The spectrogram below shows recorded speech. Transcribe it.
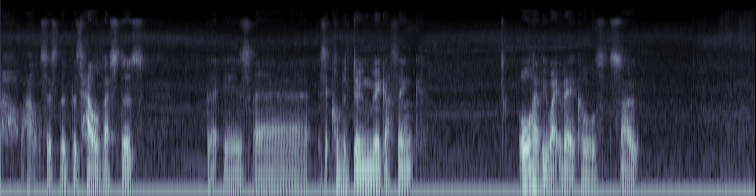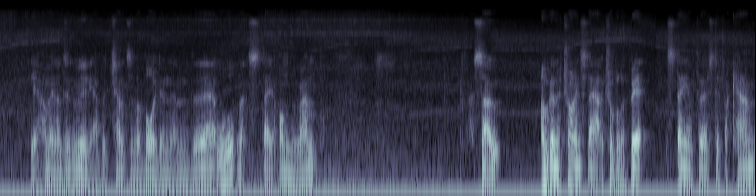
oh, what else is there? there's Hellvesters there is uh, is it called the Doom Rig I think? All heavyweight vehicles so yeah I mean I didn't really have a chance of avoiding them there. Ooh, let's stay on the ramp. So I'm going to try and stay out of trouble a bit stay in first if I can.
